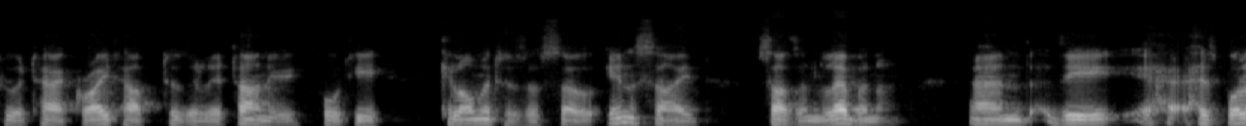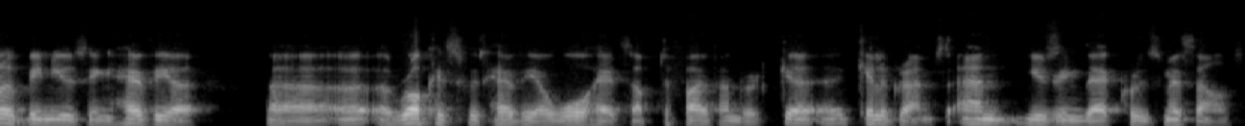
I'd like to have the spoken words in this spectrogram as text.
to attack right up to the Litani, 40 kilometers or so inside southern Lebanon. And the Hezbollah have been using heavier uh, uh, rockets with heavier warheads, up to 500 kilograms, and using their cruise missiles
